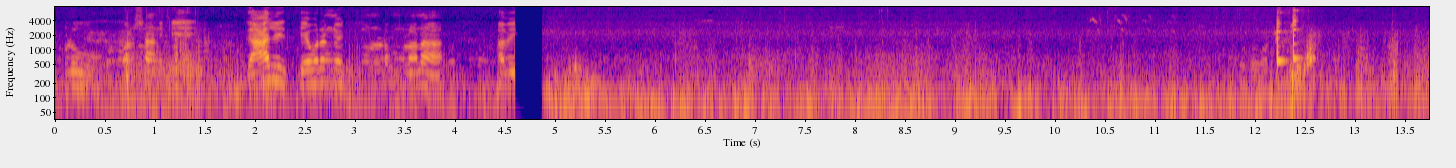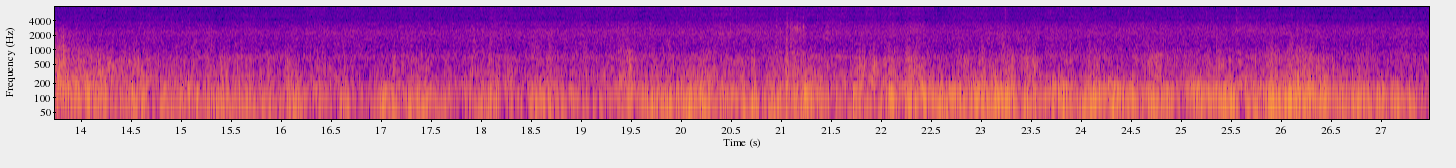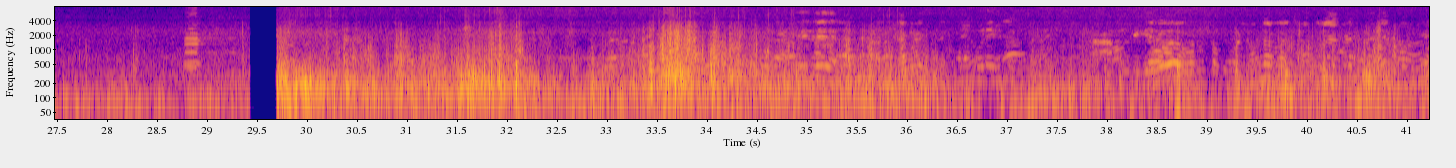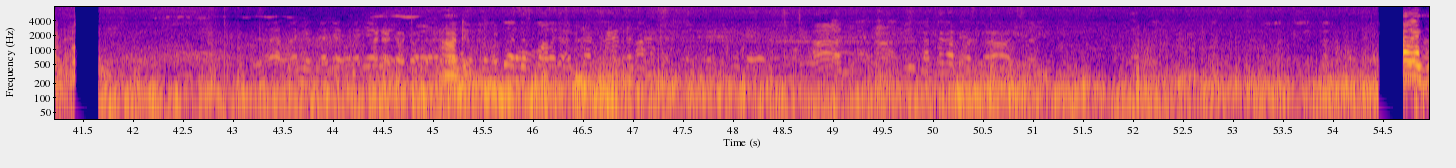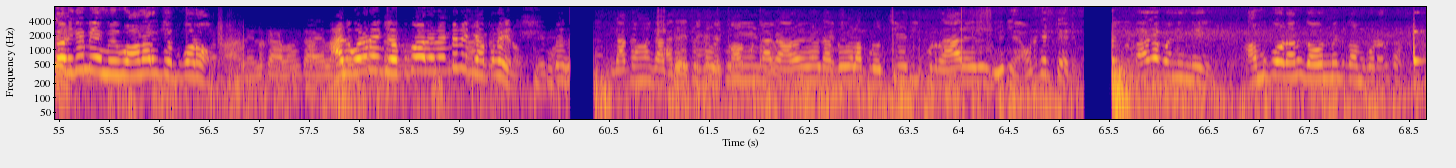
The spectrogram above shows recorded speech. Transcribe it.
ఇప్పుడు వర్షానికి గాలి తీవ్రంగా ఎక్కువ ఉండడం వలన ఒక్కడికి మేము ఓనర్ చెప్పుకోవడం. అది కూడా నేను చెప్పుకోవాలంటే నేను చెప్పలేను. గతంలో గత నాకు అరవై వేలు డెబ్బై వేలు అప్పుడు వచ్చేది ఇప్పుడు రాలేదు. ఎవరు కట్టాడు? బాగా పండింది అమ్ముకోవడానికి గవర్నమెంట్కి అమ్ముకోవడానికి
